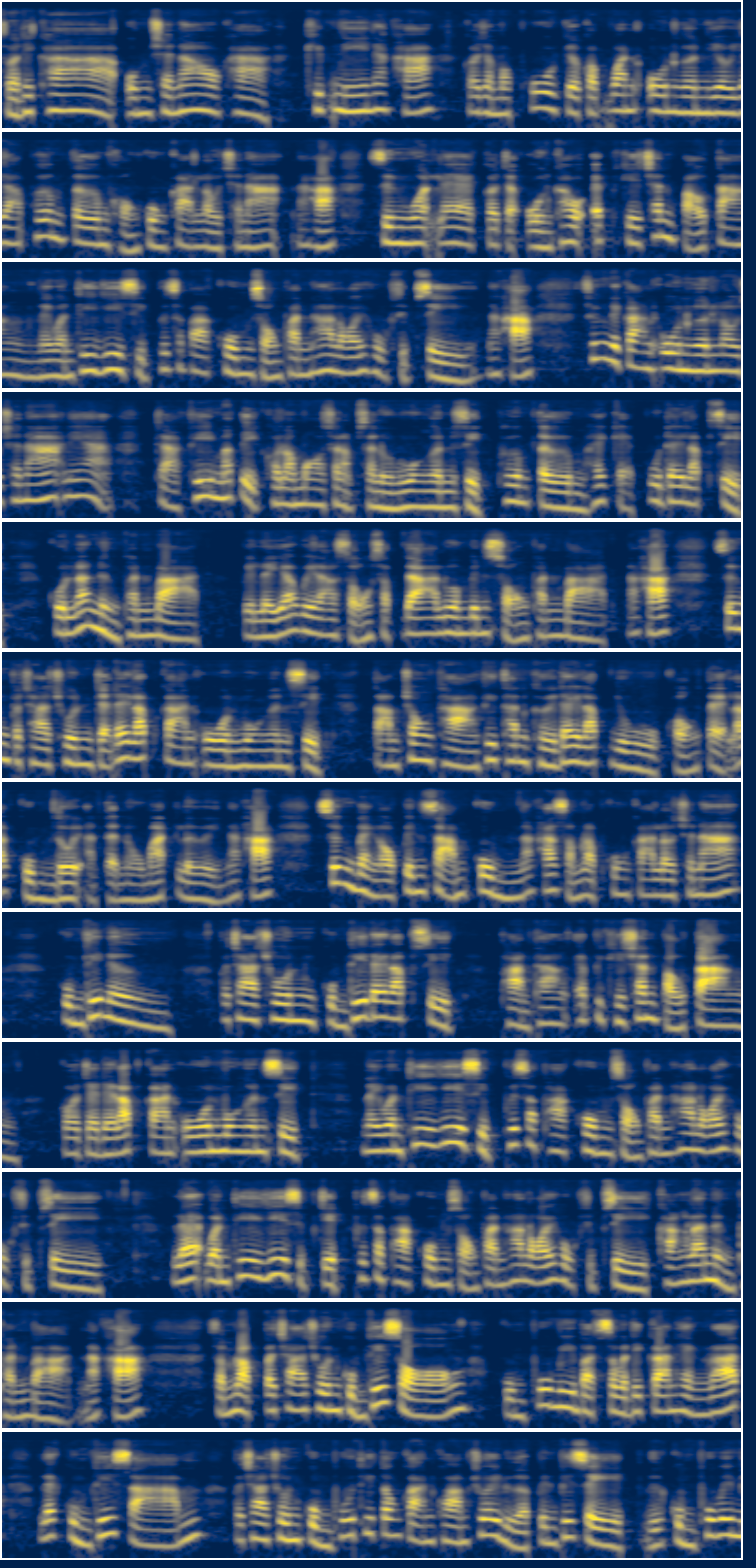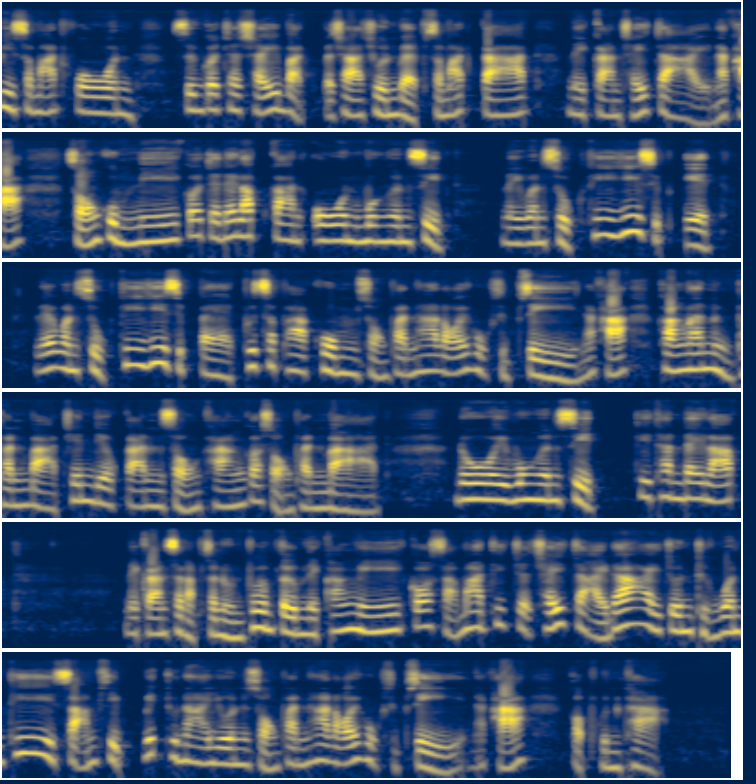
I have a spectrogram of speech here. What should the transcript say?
สวัสดีค่ะ อมชาแนลค่ะ คลิปนี้นะคะ ก็จะมาพูดเกี่ยวกับวันโอนเงินเยียวยาเพิ่มเติมของโครงการเราชนะนะคะ ซึ่งงวดแรกก็จะโอนเข้าแอปพลิเคชันเป๋าตังในวันที่ 20 พฤษภาคม 2564 นะคะ ซึ่งในการโอนเงินเราชนะเนี่ย จากที่มติคลมสนับสนุนวงเงินสิทธิ์เพิ่มเติมให้แก่ผู้ได้รับสิทธิ์คนละ 1,000 บาท เป็นระยะเวลา 2 สัปดาห์รวมเป็น 2,000 บาทนะคะ ซึ่งประชาชนจะได้รับการโอนวงเงินสิทธิ์ตามช่องทางที่ท่านเคยได้รับอยู่ของแต่ละกลุ่มโดยอัตโนมัติเลยนะคะ ซึ่งแบ่งออกเป็น 3 กลุ่มนะคะสำหรับโครงการเราชนะ กลุ่มที่ 1 ประชาชนกลุ่มที่ได้รับสิทธิ์ ผ่านทางแอปพลิเคชันเป๋าตังก็จะได้รับการโอนวงเงินสิทธิ์ ในวันที่ 20 พฤษภาคม 2564และวันที่ 27 พฤษภาคม 2564 ครั้งละ 1,000 บาทนะคะ สำหรับประชาชนกลุ่มที่ 2 กลุ่มผู้มีบัตรสวัสดิการแห่งรัฐ และกลุ่มที่ 3 ประชาชนกลุ่มผู้ที่ต้องการความช่วยเหลือเป็นพิเศษ หรือกลุ่มผู้ไม่มีสมาร์ทโฟน ซึ่งก็จะใช้บัตรประชาชนแบบสมาร์ทการ์ดในการใช้จ่ายนะคะสองกลุ่มนี้ก็จะได้รับการโอนวงเงินสิทธิ์ ในวันศุกร์ที่ 21และวันศุกร์ที่ 28 พฤษภาคม 2564 นะคะ ครั้งละ 1,000 บาท เช่นเดียวกัน 2 ครั้งก็ 2,000 บาท โดยวงเงินสิทธิ์ที่ท่านได้รับ ในการสนับสนุนเพิ่มเติมในครั้งนี้ ก็สามารถที่จะใช้จ่ายได้จนถึงวันที่ 30 มิถุนายน 2564 นะคะ ขอบคุณค่ะ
